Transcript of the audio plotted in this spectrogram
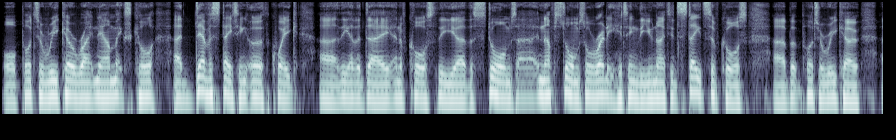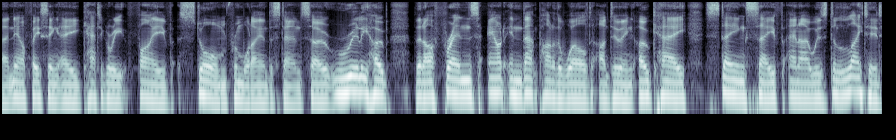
or Puerto Rico right now, Mexico, a devastating earthquake uh, the other day, and of course the uh, the storms. Uh, enough storms already hitting the United States, of course, uh, but Puerto Rico uh, now facing a Category Five storm, from what I understand. So really hope that our friends out in that part of the world are doing okay, staying safe. And I was delighted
